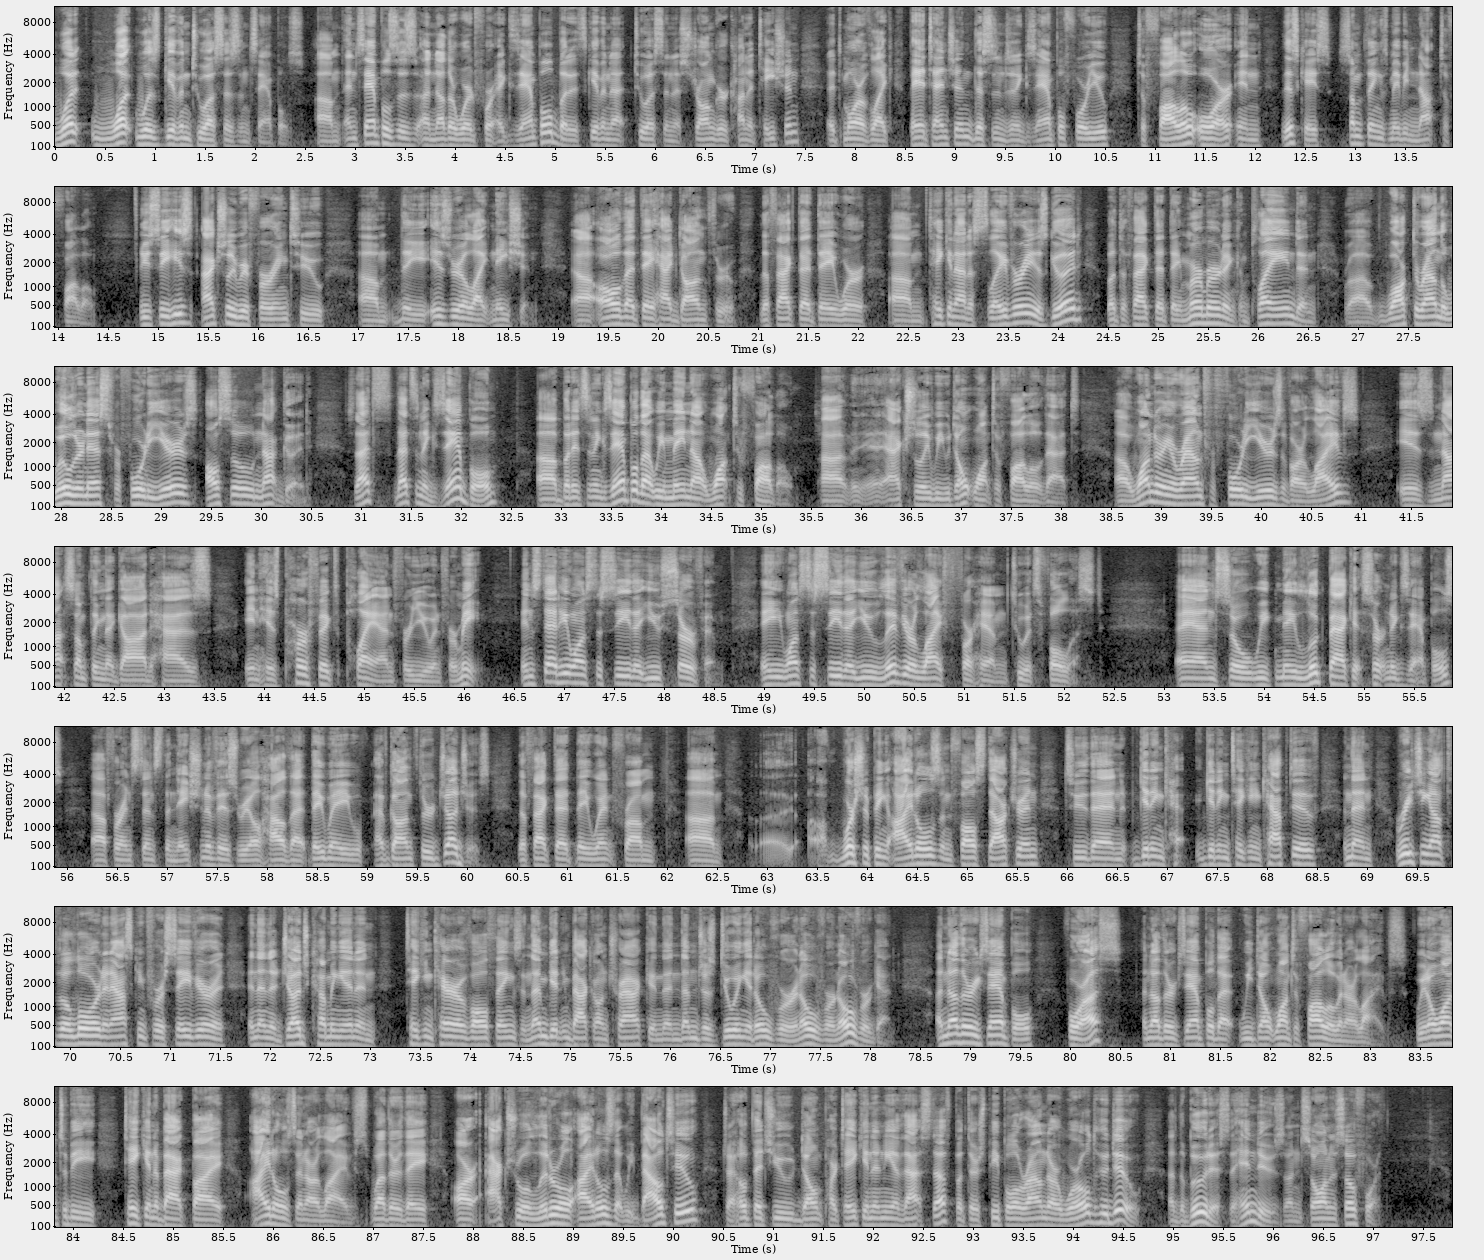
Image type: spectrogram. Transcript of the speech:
what what was given to us as in samples. Um, samples is another word for example, but it's given to us in a stronger connotation. It's more of like, pay attention. This is an example for you to follow, or in this case, some things maybe not to follow. You see, he's actually referring to um, the Israelite nation. Uh, all that they had gone through. The fact that they were um, taken out of slavery is good, but the fact that they murmured and complained and uh, walked around the wilderness for 40 years, also not good. So that's, that's an example, uh, but it's an example that we may not want to follow. Uh, actually, we don't want to follow that. Uh, wandering around for 40 years of our lives is not something that God has in His perfect plan for you and for me. Instead, He wants to see that you serve Him. He wants to see that you live your life for Him to its fullest. And so we may look back at certain examples uh, for instance, the nation of Israel, how that they may have gone through judges. The fact that they went from um, uh, worshiping idols and false doctrine to then getting ca- getting taken captive and then reaching out to the Lord and asking for a savior and, and then the judge coming in and taking care of all things and them getting back on track and then them just doing it over and over and over again. Another example for us, another example that we don't want to follow in our lives. We don't want to be taken aback by idols in our lives, whether they are actual literal idols that we bow to, which I hope that you don't partake in any of that stuff, but there's people around our world who do, uh, the Buddhists, the Hindus, and so on and so forth.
